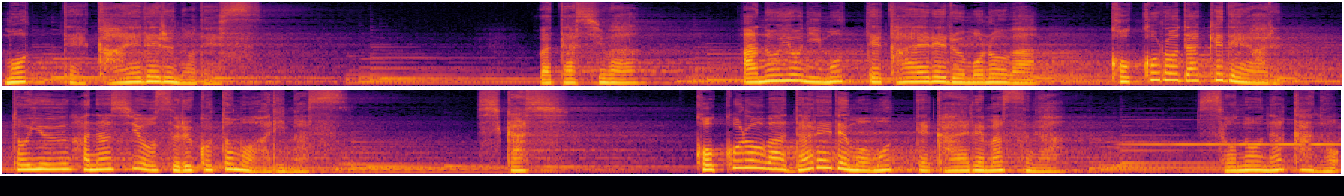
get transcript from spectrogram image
持って帰れるのです。私はあの世に持って帰れるものは心だけであるという話をすることもあります。しかし心は誰でも持って帰れますがその中の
